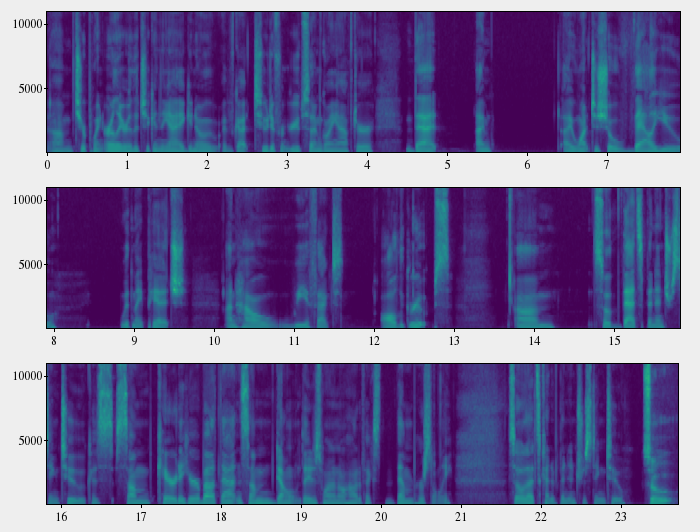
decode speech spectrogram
Um, to your point earlier, the chicken, the egg. You know, I've got two different groups that I'm going after that I'm I want to show value with my pitch on how we affect all the groups. Um, so that's been interesting too, because some care to hear about that and some don't. They just want to know how it affects them personally. So that's kind of been interesting too. So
